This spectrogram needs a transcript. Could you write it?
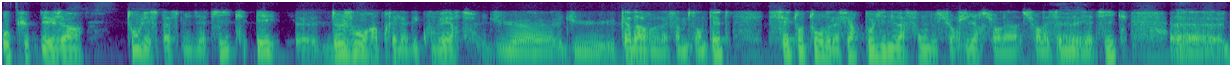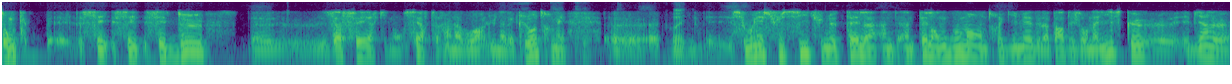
occupe déjà tout l'espace médiatique. Et euh, deux jours après la découverte du, euh, du, cadavre de la femme sans tête, c'est au tour de l'affaire Pauline Lafont de surgir sur la, sur la scène ah médiatique. Euh, donc c'est deux euh, affaires qui n'ont certes rien à voir l'une avec l'autre, mais euh, si vous voulez, suscite une telle, un, tel engouement entre guillemets de la part des journalistes que, euh, eh bien,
